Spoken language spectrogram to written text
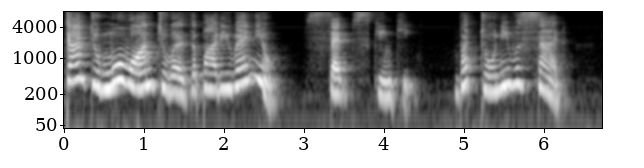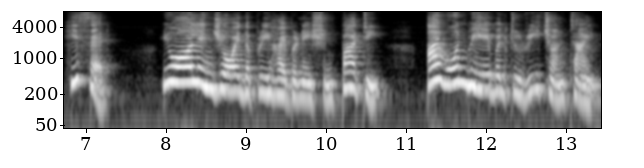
Time to move on towards the party venue, said Skinky. But Tony was sad. He said, You all enjoy the pre hibernation party. I won't be able to reach on time.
